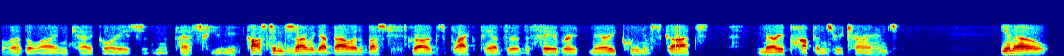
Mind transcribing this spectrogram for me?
below the line categories in the past few weeks. Costume design, we got Ballad of Buster Scruggs, Black Panther, The Favorite, Mary, Queen of Scots, Mary Poppins Returns. You know,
